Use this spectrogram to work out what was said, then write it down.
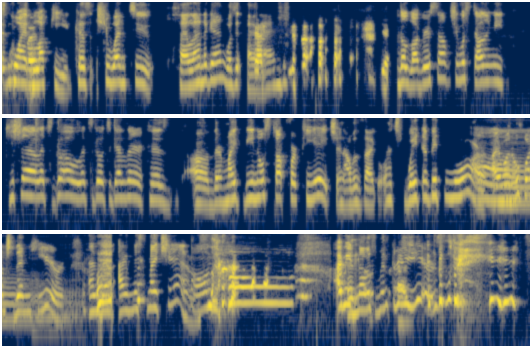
is quite but lucky because she went to Thailand again. Was it Thailand? Yeah. The Love Yourself. She was telling me, Kisha, let's go, let's go together because uh, there might be no stop for PH. And I was like, let's wait a bit more. I want to watch them here. And then I missed my chance. Oh no. I mean, and now it's been three years. It's been three years.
